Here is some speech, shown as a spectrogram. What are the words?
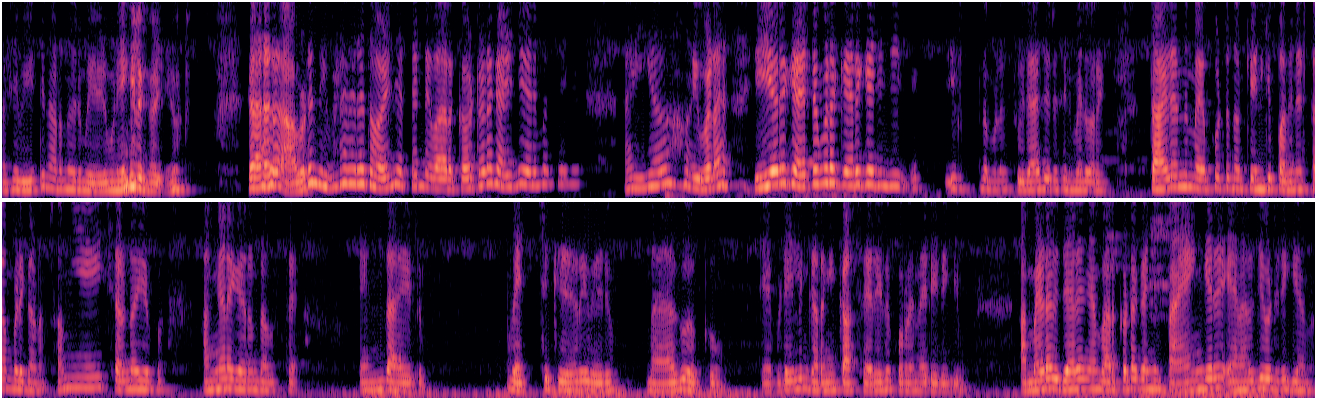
പക്ഷേ വീട്ടിൽ നടന്നു വരുമ്പോൾ ഏഴ് മണിയെങ്കിലും കഴിഞ്ഞു കാരണം അവിടെ നിന്ന് ഇവിടെ വരെ തുഴഞ്ഞെത്തണ്ടേ വർക്കൗട്ടോടെ കഴിഞ്ഞ് വരുമ്പോഴത്തേക്ക് അയ്യോ ഇവിടെ ഈ ഒരു കയറ്റം കൂടെ കയറി കഴിഞ്ഞ് നമ്മൾ സുരാജ് ഒരു സിനിമയിൽ പറയും താഴെ നിന്ന് മേപ്പോട്ട് നോക്കി എനിക്ക് പതിനെട്ടാം പടി കാണാം. സമയേ ശരണയ്യപ്പ. അങ്ങനെ കയറേണ്ട അവസ്ഥ എന്തായാലും വെച്ച് കയറി വരും ബാഗ് വെക്കും എവിടെയെങ്കിലും കറങ്ങി കസേരയിൽ കുറേ നേരം ഇരിക്കും. അമ്മയുടെ വിചാരം ഞാൻ വർക്കൗട്ടൊക്കെ കഴിഞ്ഞ് ഭയങ്കര എനർജി കൊണ്ടിരിക്കുകയാണ്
